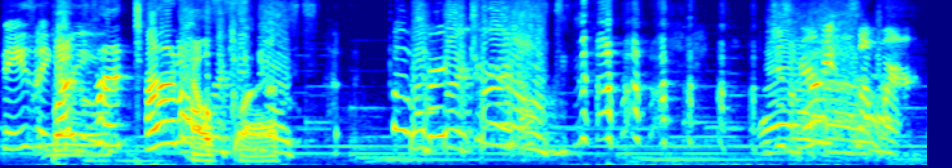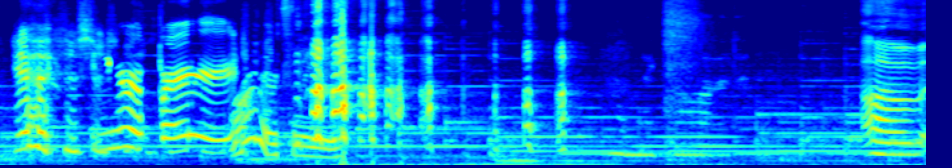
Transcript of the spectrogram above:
Basically. but for turtles. Health For class. turtles. But for turtles. Just bury it somewhere. You're a bird. Honestly. Um,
